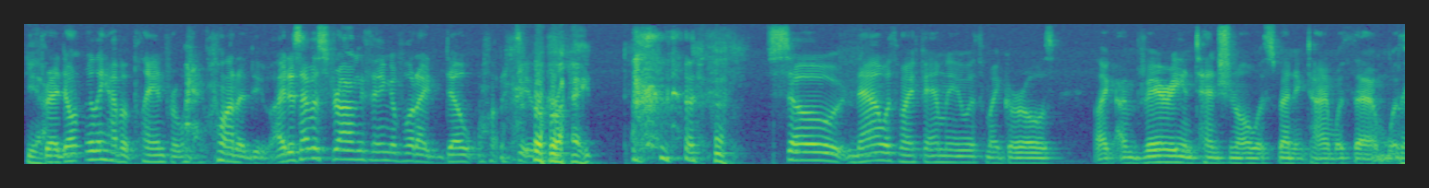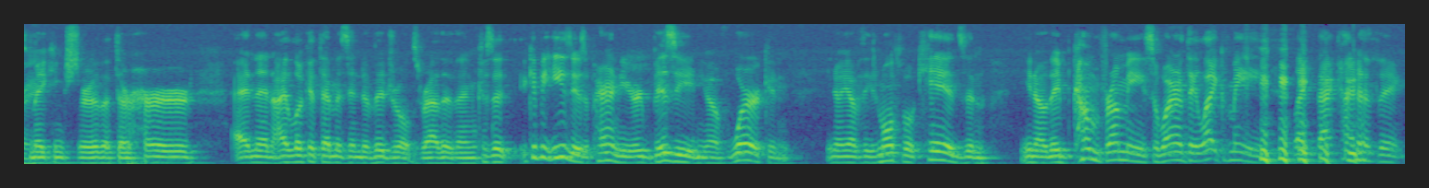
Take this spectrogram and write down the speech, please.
Yeah. But I don't really have a plan for what I want to do. I just have a strong thing of what I don't want to do. right. so now with my family, with my girls, like I'm very intentional with spending time with them, with making sure that they're heard. And then I look at them as individuals rather than because it, it could be easy as a parent. You're busy and you have work and you know you have these multiple kids and you know they come from me, so why aren't they like me? like that kind of thing.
